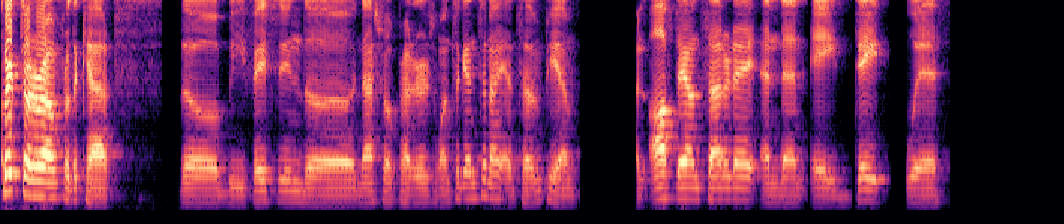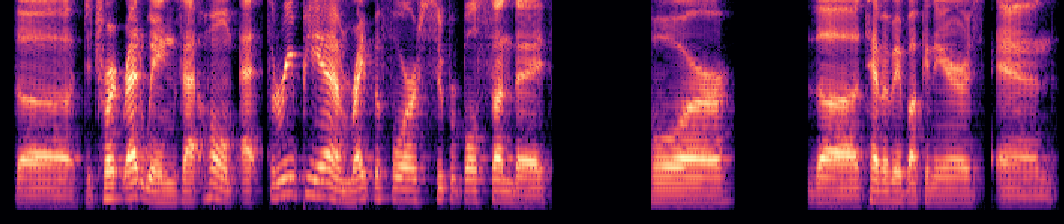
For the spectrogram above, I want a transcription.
quick turnaround for the Cats. They'll be facing the Nashville Predators once again tonight at 7 p.m. An off day on Saturday, and then a date with the Detroit Red Wings at home at 3 p.m. right before Super Bowl Sunday for the Tampa Bay Buccaneers and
